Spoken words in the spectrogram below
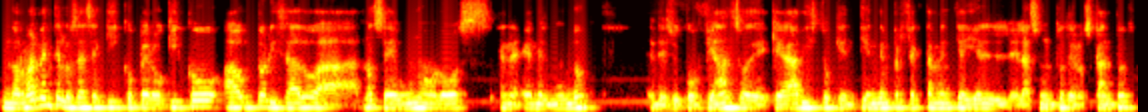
normalmente los hace Kiko, pero Kiko ha autorizado a, no sé, uno o dos en, en el mundo de su confianza, de que ha visto que entienden perfectamente ahí el, el, asunto de los cantos,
